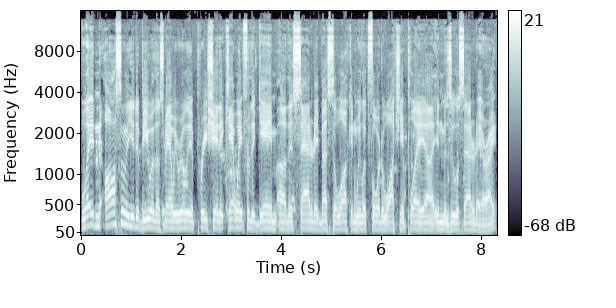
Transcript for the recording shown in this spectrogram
Layden, awesome of you to be with us, man. We really appreciate it. Can't wait for the game uh, this Saturday. Best of luck, and we look forward to watching you play uh, in Missoula Saturday. All right.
